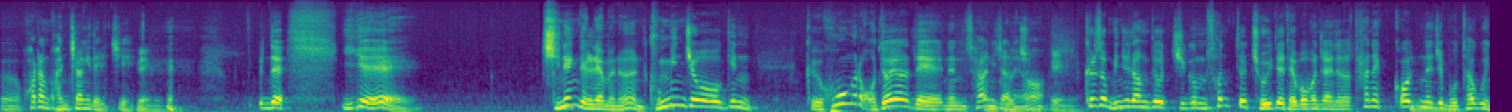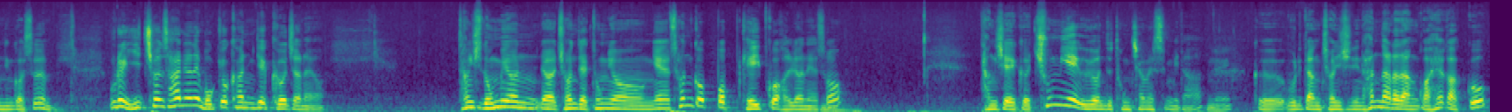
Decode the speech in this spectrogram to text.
어, 화랑 관창이 될지. 네. 근데 이게 진행되려면은 국민적인 그 호응을 얻어야 되는 사안이잖아요. 그렇죠. 예. 그래서 민주당도 지금 선뜻 조희대 대법원장에 대해서 탄핵 꺼내지 음. 못하고 있는 것은 우리가 2004년에 목격한 게 그거잖아요. 당시 노무현 전 대통령의 선거법 개입과 관련해서 음. 당시에 그 추미애 의원도 동참했습니다. 네. 그 우리 당 전신인 한나라당과 해갖고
